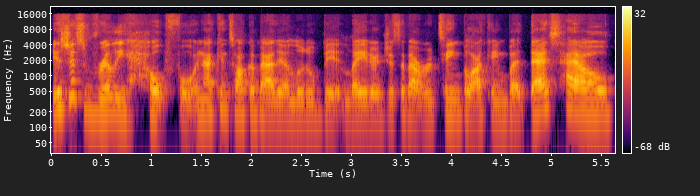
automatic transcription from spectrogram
it's just really helpful. And I can talk about it a little bit later, just about routine blocking, but that's how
